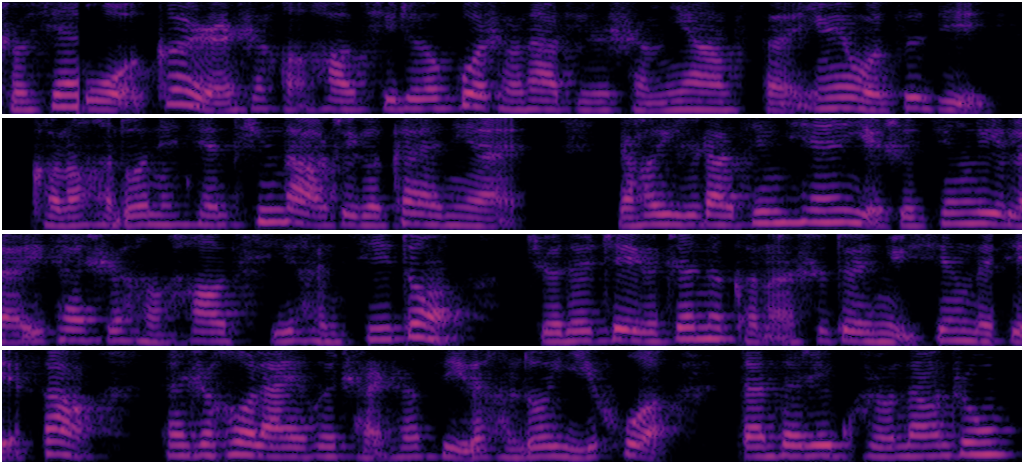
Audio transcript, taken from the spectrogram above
首先，我个人是很好奇这个过程到底是什么样子的，因为我自己可能很多年前听到这个概念，然后一直到今天也是经历了一开始很好奇、很激动，觉得这个真的可能是对女性的解放，但是后来也会产生自己的很多疑惑。但在这个过程当中，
